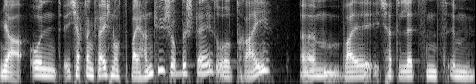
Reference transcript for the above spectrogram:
Ja, und ich habe dann gleich noch zwei Handtücher bestellt oder drei ähm, weil ich hatte letztens im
